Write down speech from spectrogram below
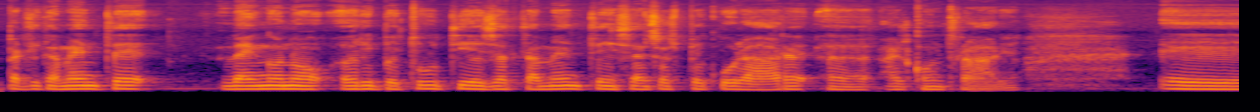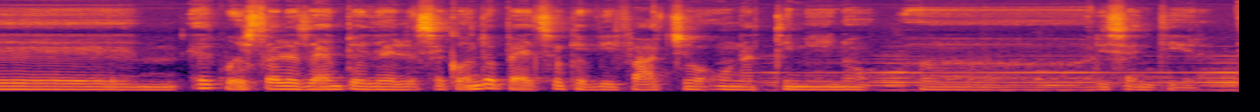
praticamente vengono ripetuti esattamente in senso speculare eh, al contrario. E, e, questo è l'esempio del secondo pezzo che vi faccio un attimino eh, risentire.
